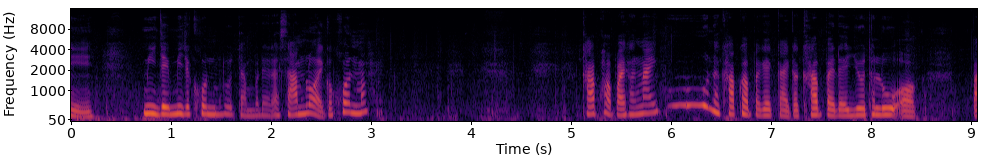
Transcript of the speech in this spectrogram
นี่ มีจะมีจะคนไม่รู้จำไม่ได้ละสามร้อยก็คนมั้งขับเข้าไปข้างในพู้นะครับเข้าไปไกลๆก็ขับไปได้ยูทะลุออกไป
